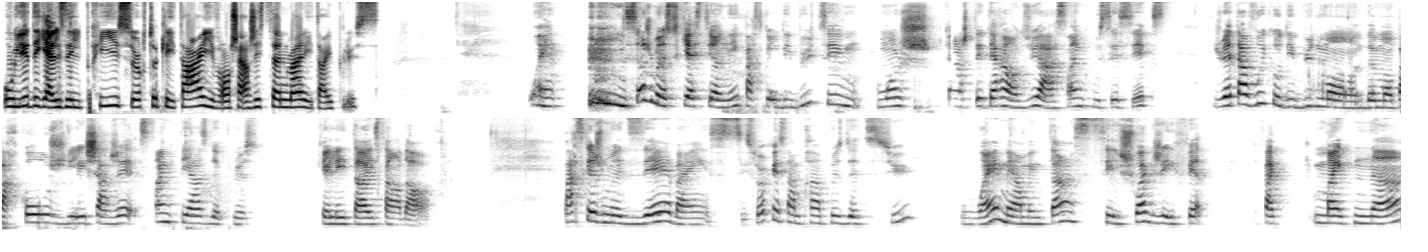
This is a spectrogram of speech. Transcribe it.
Au lieu d'égaliser le prix sur toutes les tailles, ils vont charger seulement les tailles plus. Ouais. Ça, je me suis questionnée parce qu'au début, tu sais, moi, je- quand je t'étais rendue à 5 ou 6X, je vais t'avouer qu'au début de mon, de mon parcours, je les chargeais 5 piastres de plus que les tailles standards. Parce que je me disais, ben, c'est sûr que ça me prend plus de tissu. Ouais, mais en même temps, c'est le choix que j'ai fait. Fait que maintenant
